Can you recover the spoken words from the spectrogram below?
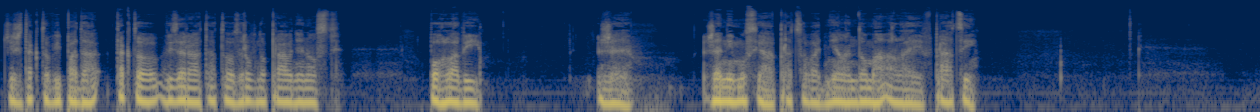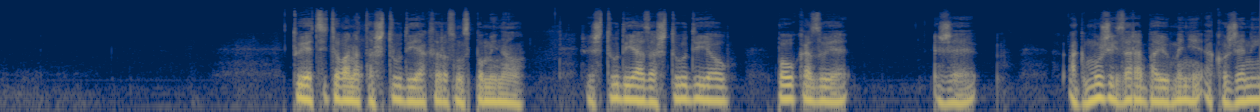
Čiže takto, vypadá, takto vyzerá táto zrovnoprávnenosť pohlaví, že ženy musia pracovať nielen doma, ale aj v práci. Tu je citovaná tá štúdia, ktorú som spomínal, že štúdia za štúdiou poukazuje, že ak muži zarábajú menej ako ženy,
